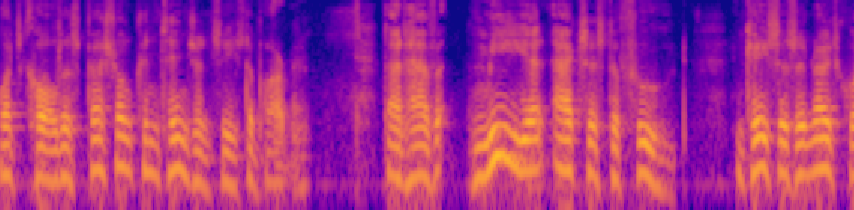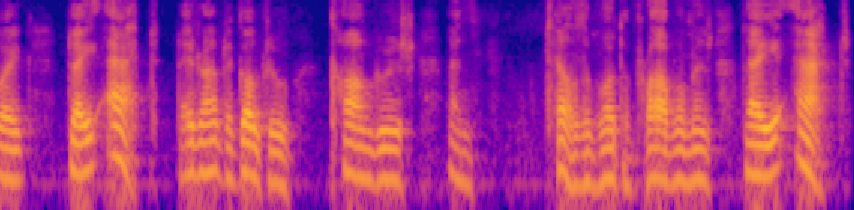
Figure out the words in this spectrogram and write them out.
what's called a special contingencies department that have immediate access to food. In case there's an earthquake, they act. They don't have to go to Congress and tell them what the problem is. They act.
